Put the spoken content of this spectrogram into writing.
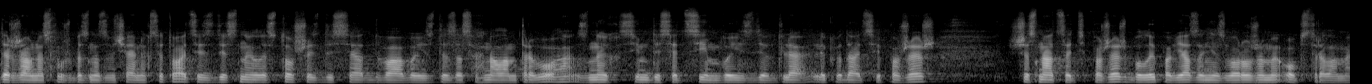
Державної служби з надзвичайних ситуацій здійснили 162 виїзди за сигналом тривога, з них 77 виїздів для ліквідації пожеж, 16 пожеж були пов'язані з ворожими обстрілами.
